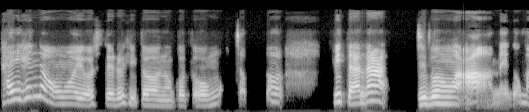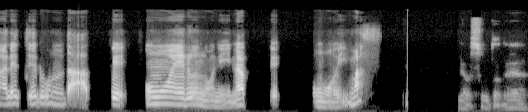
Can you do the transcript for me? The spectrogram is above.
大変な思いをしてる人のことをもうちょっと見たら、自分は、ああ、恵まれてるんだって思えるのになって思います。いや、そうだね。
